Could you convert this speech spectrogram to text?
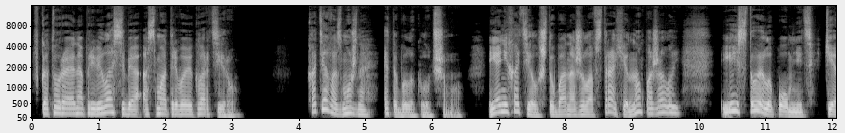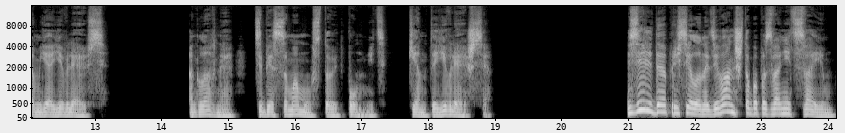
в которое она привела себя, осматривая квартиру. Хотя, возможно, это было к лучшему. Я не хотел, чтобы она жила в страхе, но, пожалуй, ей стоило помнить, кем я являюсь. А главное, тебе самому стоит помнить, кем ты являешься. Зельда присела на диван, чтобы позвонить своим,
